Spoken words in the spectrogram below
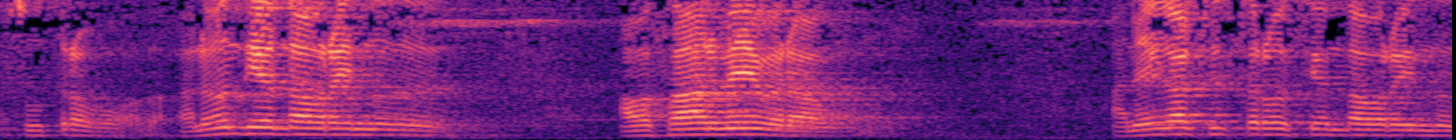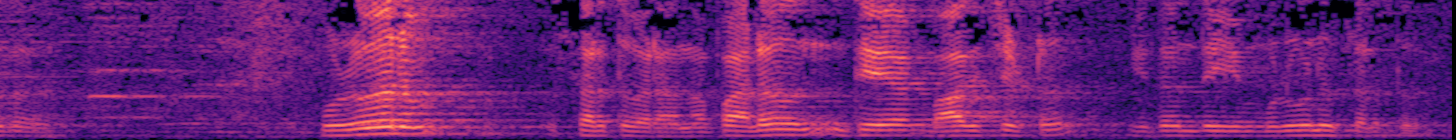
സൂത്രബോധ. അലോന്ത്യ എന്താ പറയുന്നത്? അവസാനമേ വരാവൂ. അനേകാശി സർവസ്യ എന്താ പറയുന്നത്? മുഴുവനും സ്ഥലത്ത് വരാമെന്ന് അപ്പൊ അലോന്ത്യയെ ബാധിച്ചിട്ട് ഇതെന്ത് ചെയ്യും മുഴുവനും സ്ഥലത്ത്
